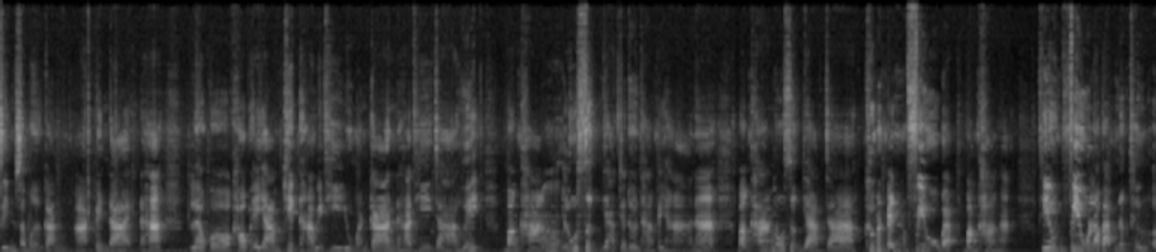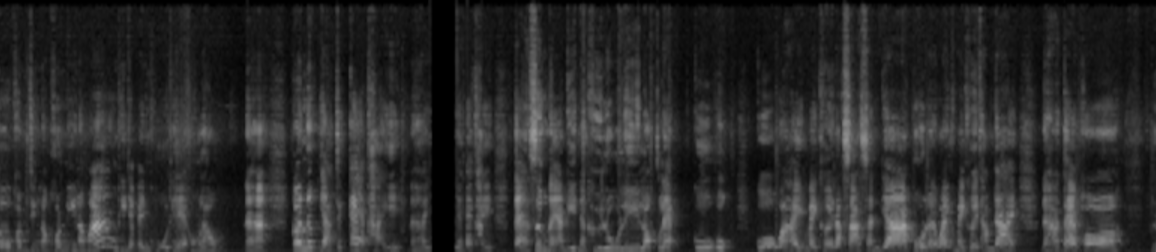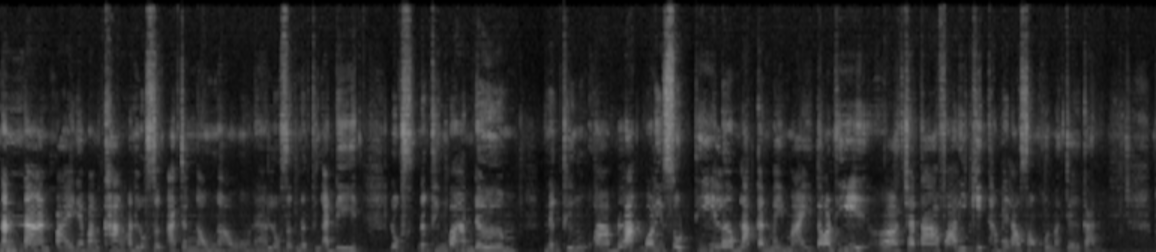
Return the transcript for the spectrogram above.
สินเสมอกันอาจเป็นได้นะคะแล้วก็เขาพยายามคิดหาวิธีอยู่เหมือนกันนะคะที่จะเฮ้ยบางครั้งรู้สึกอยากจะเดินทางไปหานะ บางครั้งรู้สึกอยากจะคือมันเป็นฟิลแบบบางครั้งอะ ที่ฟิลแล้วแบบนึกถึงเออความจริงแล้วคนนี้ละมั้งที่จะเป็นคู่แท้ของเรานะคะก็นึกอยากจะแก้ไขนะคะอยากแก้ไข แต่ซึ่งในอดีตนะคือโลเลลอกแลกโกหกโกไหวไม่เคยรักษาสัญญาพูดอะไรไว้ก็ไม่เคยทำได้นะคะแต่พอนานๆไปเนี่ยบางครั้งมันรู้สึกอาจจะเหงาๆนะรู้สึกนึกถึงอดีตรู้สึกนึกถึงบ้านเดิม นึกถึงความรักบริสุทธิ์ที่เริ่มรักกันใหม่ ๆ ตอนที่ชะตาฟ้าลิขิตทำให้เราสองคนมาเจอกัน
